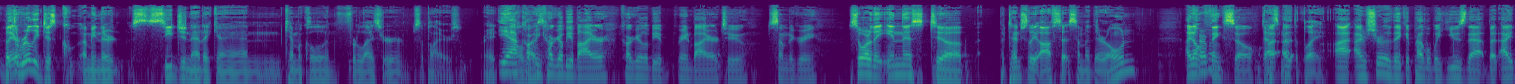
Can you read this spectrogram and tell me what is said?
But they're, really just, I mean, they're seed genetic and chemical and fertilizer suppliers, right? Yeah, All Car- Cargill will be a buyer. Cargill will be a grain buyer too, to some degree. so are they in this to uh, potentially offset some of their own? I don't Carbon? think so. That's I, not the play. I, I'm sure that they could probably use that, but I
